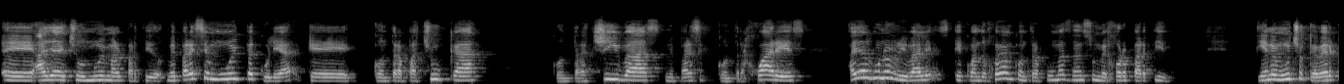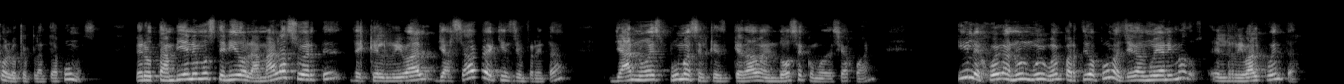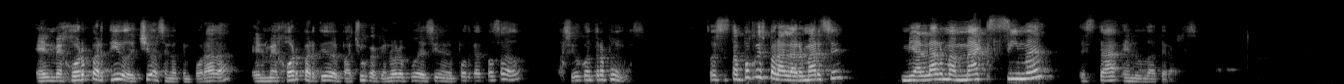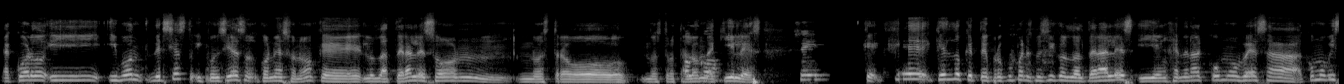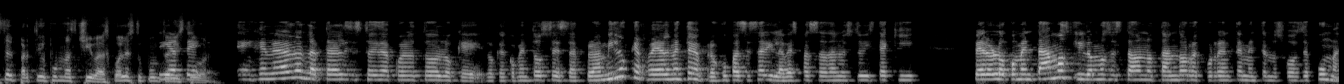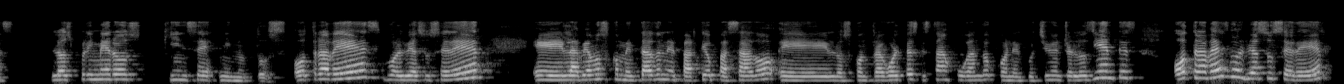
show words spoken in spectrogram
eh, haya hecho un muy mal partido. Me parece muy peculiar que contra Pachuca, contra Chivas, me parece que contra Juárez, hay algunos rivales que cuando juegan contra Pumas dan su mejor partido. Tiene mucho que ver con lo que plantea Pumas. Pero también hemos tenido la mala suerte de que el rival ya sabe a quién se enfrenta. Ya no es Pumas el que quedaba en 12, como decía Juan. Y le juegan un muy buen partido a Pumas, llegan muy animados. El rival cuenta el mejor partido de Chivas en la temporada, el mejor partido de Pachuca, que no lo pude decir en el podcast pasado, ha sido contra Pumas. Entonces, tampoco es para alarmarse. Mi alarma máxima está en los laterales. De acuerdo. Y Ivonne, decías y coincides con eso, ¿no? Que los laterales son nuestro, nuestro talón de Aquiles. Sí. ¿Qué, qué, qué es lo que te preocupa en específico los laterales y en general cómo ves a cómo viste el partido Pumas Chivas? ¿Cuál es tu punto Fíjate, de vista? En general los laterales estoy de acuerdo todo lo que lo que comentó César, pero a mí lo que realmente me preocupa César y la vez pasada no estuviste aquí, pero lo comentamos y lo hemos estado notando recurrentemente en los juegos de Pumas. Los primeros 15 minutos. Otra vez volvió a suceder. Eh, la habíamos comentado en el partido pasado, eh, los contragolpes que estaban jugando con el cuchillo entre los dientes. Otra vez volvió a suceder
